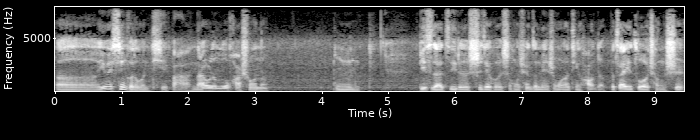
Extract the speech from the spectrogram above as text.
呃，因为性格的问题吧，哪有那么多话说呢？嗯，彼此在自己的世界和生活圈子里面生活的挺好的，不在一座城市。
